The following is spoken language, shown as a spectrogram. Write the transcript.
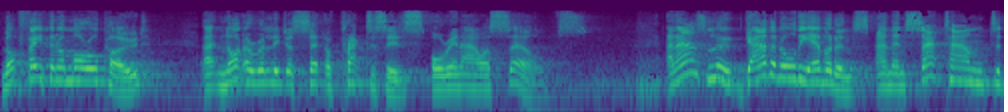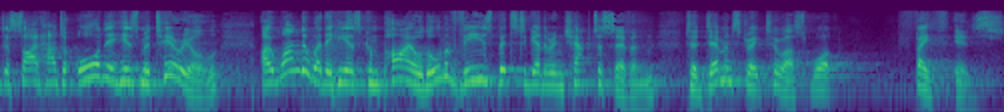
Not faith in a moral code, uh, not a religious set of practices or in ourselves. And as Luke gathered all the evidence and then sat down to decide how to order his material, I wonder whether he has compiled all of these bits together in chapter 7 to demonstrate to us what faith is.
